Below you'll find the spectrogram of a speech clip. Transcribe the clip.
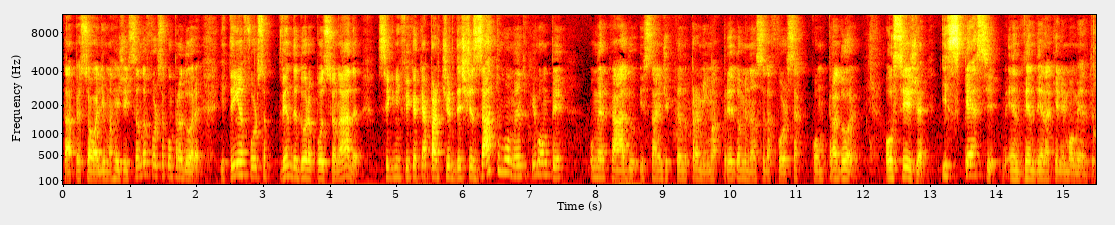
tá, pessoal, ali uma rejeição da força compradora e tem a força vendedora posicionada, significa que a partir deste exato momento que romper, o mercado está indicando para mim uma predominância da força compradora. Ou seja, esquece vender naquele momento,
